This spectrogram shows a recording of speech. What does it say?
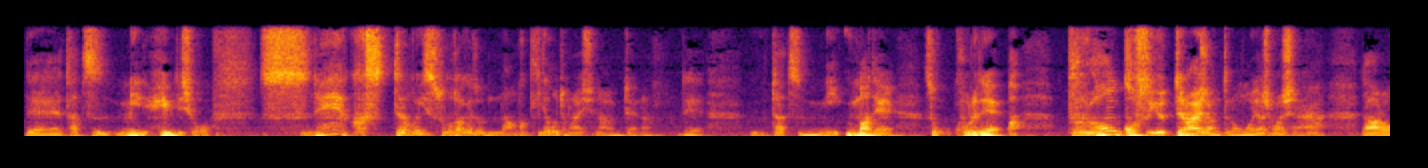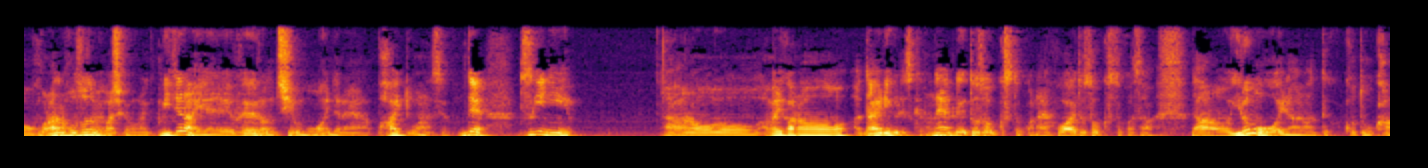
でタツミでヘビでしょ？スネークスってのがいそうだけどなんか聞いたことないしなみたいな。でタツミ馬でそうこれであブロンコス言ってないじゃんっての思い出しましたね。あのこの間の放送でも言いましたけどね見てない NFL のチームも多いんでねやっぱ入ってこないんですよ。で次にあのアメリカの大リーグですけどねレッドソックスとかねホワイトソックスとかさあの色も多いななんてことを考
